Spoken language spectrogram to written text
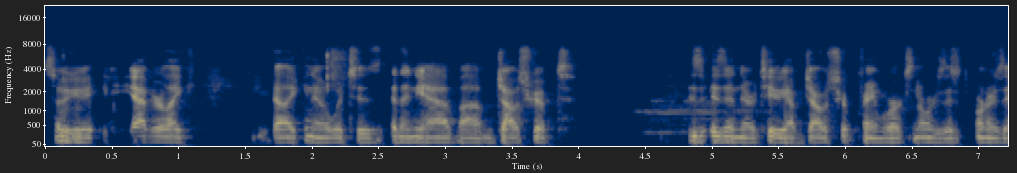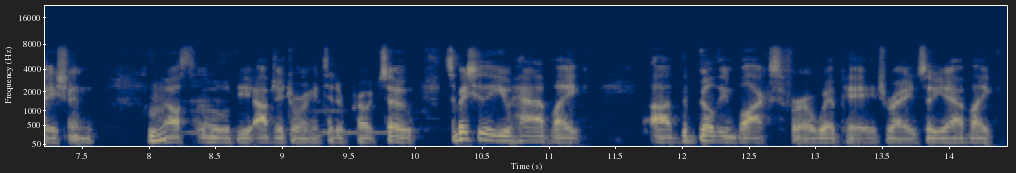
so mm-hmm. you, you, have your like like you know which is and then you have um, javascript is, is in there too. You have javascript frameworks and organization mm-hmm. also the object oriented approach. So so basically you have like uh, the building blocks for a web page right? So you have like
